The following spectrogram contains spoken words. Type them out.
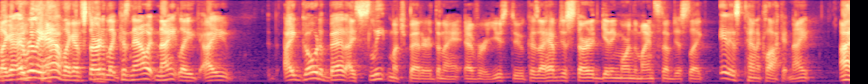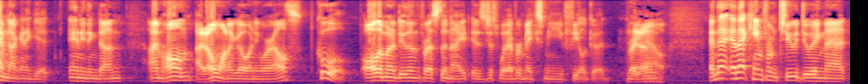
like I really have. Like I've started like because now at night, like I. I go to bed, I sleep much better than I ever used to because I have just started getting more in the mindset of just like, it is 10 o'clock at night. I'm not going to get anything done. I'm home. I don't want to go anywhere else. Cool. All I'm going to do then for the rest of the night is just whatever makes me feel good right Yeah. now. And that and that came from two doing that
